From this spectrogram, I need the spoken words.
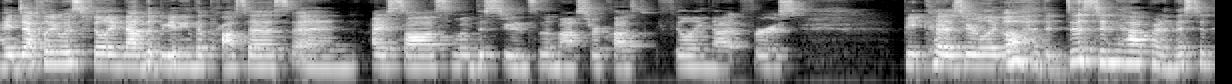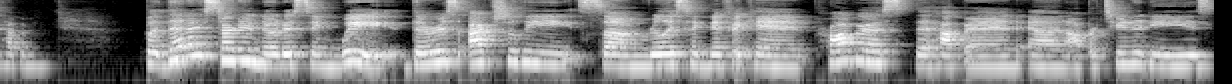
I definitely was feeling that at the beginning of the process, and I saw some of the students in the master class feeling that first because you're like, oh, this didn't happen and this didn't happen. But then I started noticing wait, there is actually some really significant progress that happened and opportunities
